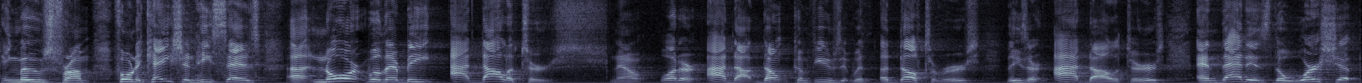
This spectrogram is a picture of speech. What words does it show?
He moves from fornication. He says, uh, nor will there be idolaters. Now, what are idolaters? Don't confuse it with adulterers. These are idolaters, and that is the worship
